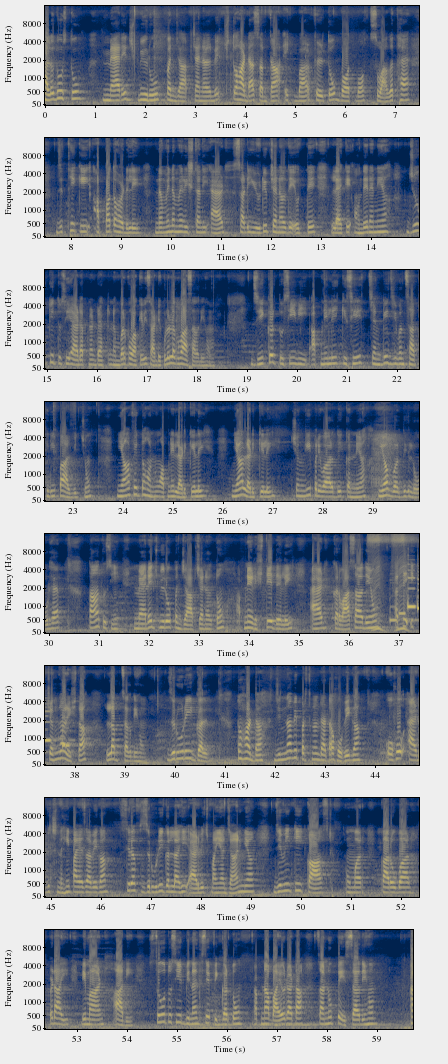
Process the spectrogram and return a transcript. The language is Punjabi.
ਹੈਲੋ ਦੋਸਤੋ ਮੈਰਿਜ ਬਿਊਰੋ ਪੰਜਾਬ ਚੈਨਲ ਵਿੱਚ ਤੁਹਾਡਾ ਸਭ ਦਾ ਇੱਕ ਵਾਰ ਫਿਰ ਤੋਂ ਬਹੁਤ-ਬਹੁਤ ਸਵਾਗਤ ਹੈ, ਜਿੱਥੇ ਕਿ ਆਪਾਂ ਤੁਹਾਡੇ ਲਈ ਨਵੇਂ-ਨਵੇਂ ਰਿਸ਼ਤਿਆਂ ਦੀ ਐਡ ਸਾਡੀ YouTube ਚੈਨਲ ਦੇ ਉੱਤੇ ਲੈ ਕੇ ਆਉਂਦੇ ਰਹਿੰਦੇ ਹਾਂ, ਜੋ ਕਿ ਤੁਸੀਂ ਐਡ ਆਪਣਾ ਡਾਇਰੈਕਟ ਨੰਬਰ ਪਵਾ ਕੇ ਵੀ ਸਾਡੇ ਕੋਲੋਂ ਲਗਵਾ ਸਕਦੇ ਹੋ। ਜੇਕਰ ਤੁਸੀਂ ਵੀ ਆਪਣੇ ਲਈ ਕਿਸੇ ਚੰਗੇ ਜੀਵਨ ਸਾਥੀ ਦੀ ਭਾਲ ਵਿੱਚੋਂ ਜਾਂ ਫਿਰ ਤੁਹਾਨੂੰ ਆਪਣੇ ਲੜਕੇ ਲਈ ਜਾਂ ਲੜਕੇ ਲਈ ਚੰਗੀ ਪਰਿਵਾਰ ਦੀ ਕੰਨਿਆ ਜਾਂ ਵਰ ਦੀ ਲੋੜ ਹੈ, ਤਾਂ ਤੁਸੀਂ ਮੈਰਿਜ ਬਿਊਰੋ ਪੰਜਾਬ ਚੈਨਲ ਤੋਂ ਆਪਣੇ ਰਿਸ਼ਤੇ ਦੇ ਲਈ ਐਡ ਕਰਵਾ ਸਕਦੇ ਹੋ ਅਤੇ ਇੱਕ ਚੰਗਾ ਰਿਸ਼ਤਾ ਲੱਭ ਸਕਦੇ ਹੋ। ਜ਼ਰੂਰੀ ਗੱਲ, ਤੁਹਾਡਾ ਜਿੰਨਾ ਵੀ ਪਰਸਨਲ ਡਾਟਾ ਹੋਵੇਗਾ, ਉਹ ਐਡ ਵਿੱਚ ਨਹੀਂ ਪਾਇਆ ਜਾਵੇਗਾ। ਸਿਰਫ ਜ਼ਰੂਰੀ ਗੱਲਾਂ ਹੀ ਐਡ ਵਿੱਚ ਪਾਈਆਂ ਜਾਣਗੀਆਂ, ਜਿਵੇਂ ਕਿ ਕਾਸਟ ਉਮਰ, ਕਾਰੋਬਾਰ, ਪੜ੍ਹਾਈ ਡਿਮਾਂਡ ਆਦਿ। ਸੋ ਤੁਸੀਂ ਬਿਨਾਂ ਕਿਸੇ ਫਿਕਰ ਤੋਂ ਆਪਣਾ ਬਾਇਓਡਾਟਾ ਸਾਨੂੰ ਭੇਜ ਸਕਦੇ ਹੋ।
